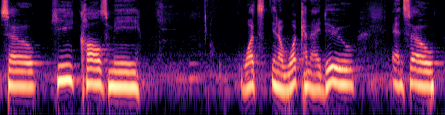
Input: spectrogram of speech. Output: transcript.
So he calls me, what's, you know, what can I do? And so,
